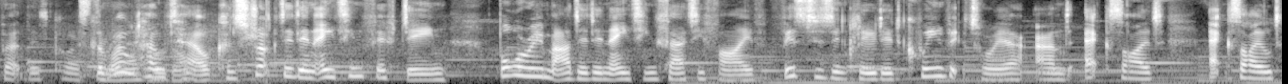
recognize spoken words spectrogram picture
but there's cars. The coming Royal hold on. Hotel, constructed in 1815, ballroom added in 1835. Visitors included Queen Victoria and exiled, exiled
